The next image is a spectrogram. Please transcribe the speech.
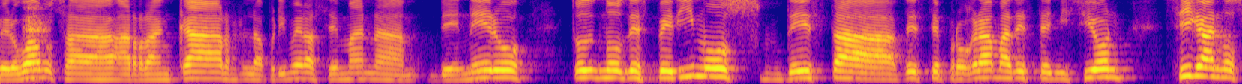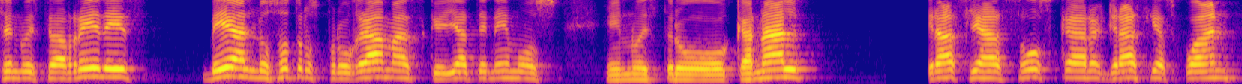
pero vamos a arrancar la primera semana de enero entonces nos despedimos de, esta, de este programa, de esta emisión. Síganos en nuestras redes, vean los otros programas que ya tenemos en nuestro canal. Gracias, Oscar. Gracias, Juan,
